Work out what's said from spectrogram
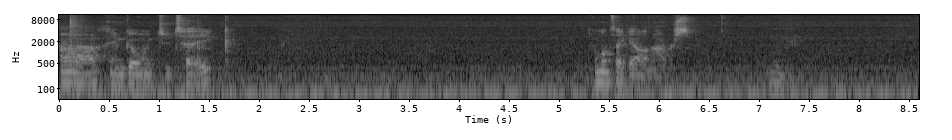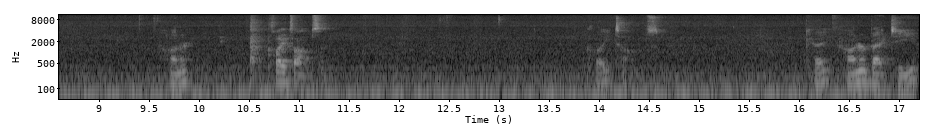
I am going to take. I'm to take Allen Iverson. Hunter, Klay Thompson. Klay Thompson. Okay, Hunter, back to you.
